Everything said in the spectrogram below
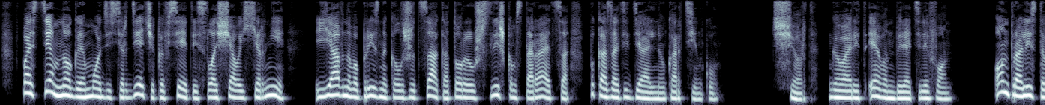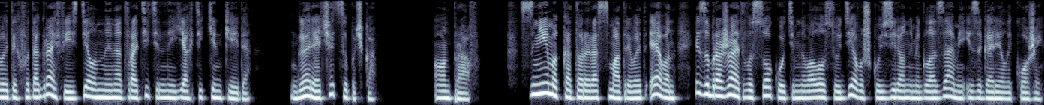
В посте много эмодзи сердечек и всей этой слащавой херни, явного признака лжеца, который уж слишком старается показать идеальную картинку. «Чёрт», — говорит Эван, беря телефон. Он пролистывает их фотографии, сделанные на отвратительной яхте Кинкейда. Горячая цыпочка. Он прав. Снимок, который рассматривает Эван, изображает высокую темноволосую девушку с зелеными глазами и загорелой кожей.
